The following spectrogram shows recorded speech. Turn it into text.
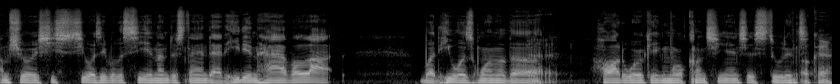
I'm sure she she was able to see and understand that he didn't have a lot, but he was one of the hardworking, more conscientious students Okay.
